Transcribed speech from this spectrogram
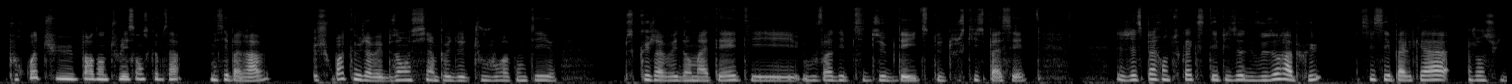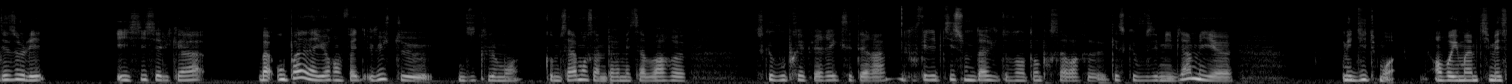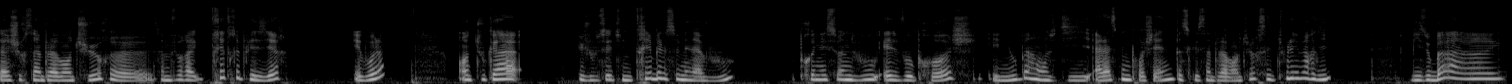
pourquoi tu pars dans tous les sens comme ça? Mais c'est pas grave. Je crois que j'avais besoin aussi un peu de tout vous raconter euh, ce que j'avais dans ma tête et vous faire des petites updates de tout ce qui se passait. J'espère en tout cas que cet épisode vous aura plu. Si c'est pas le cas, j'en suis désolée. Et si c'est le cas, bah ou pas d'ailleurs en fait, juste euh, dites-le moi. Comme ça, moi ça me permet de savoir euh, ce que vous préférez, etc. Je vous fais des petits sondages de temps en temps pour savoir euh, qu'est-ce que vous aimez bien, mais, mais dites-moi. Envoyez-moi un petit message sur Simple Aventure, ça me fera très très plaisir. Et voilà. En tout cas, je vous souhaite une très belle semaine à vous. Prenez soin de vous et de vos proches. Et nous, ben, on se dit à la semaine prochaine parce que Simple Aventure, c'est tous les mardis. Bisous, bye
